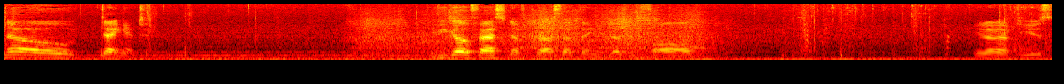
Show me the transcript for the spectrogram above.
No, dang it. If you go fast enough across that thing, it doesn't fall. You don't have to use,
